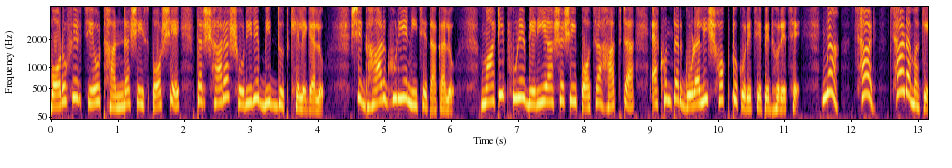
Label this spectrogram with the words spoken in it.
বরফের চেয়েও ঠান্ডা সেই স্পর্শে তার সারা শরীরে বিদ্যুৎ খেলে গেল। সে ঘাড় ঘুরিয়ে নিচে তাকালো। মাটি ফুঁড়ে বেরিয়ে আসা সেই পচা হাতটা এখন তার গোড়ালি শক্ত করে চেপে ধরেছে। না, ছাড় ছাড় আমাকে,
